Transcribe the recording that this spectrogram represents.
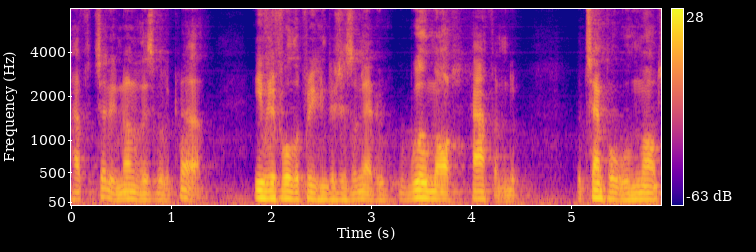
have to tell you, none of this will occur. Even if all the preconditions are met, it will not happen. The temple will not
